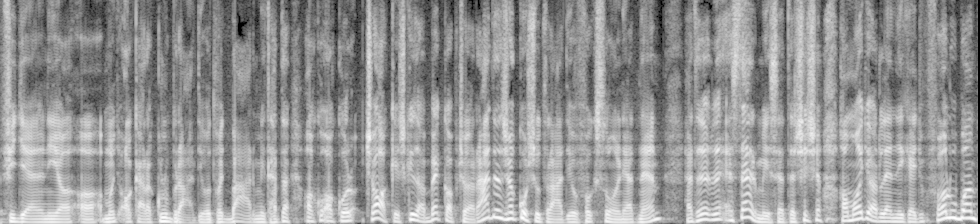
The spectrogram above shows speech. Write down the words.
figyelni a, a, akár a klubrádiót, vagy bármit, hát akkor, akkor csak és kizárólag bekapcsol a rádiót, és a Kossuth Rádió fog szólni, hát nem? Hát ez természetes, és ha magyar lennék egy faluban,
